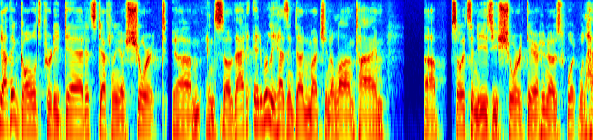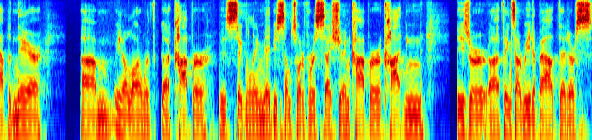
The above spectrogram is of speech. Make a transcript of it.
Yeah, I think gold's pretty dead. It's definitely a short, um, and so that it really hasn't done much in a long time. Uh, so it's an easy short there. Who knows what will happen there? Um, you know, along with uh, copper is signaling maybe some sort of recession. Copper, cotton, these are uh, things I read about that are s-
